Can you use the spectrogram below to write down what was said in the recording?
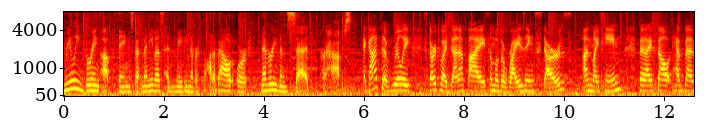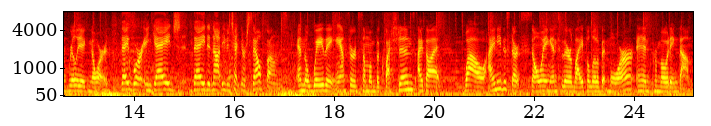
really bring up things that many of us had maybe never thought about or never even said, perhaps. I got to really start to identify some of the rising stars on my team that I felt have been really ignored. They were engaged, they did not even check their cell phones. And the way they answered some of the questions, I thought, wow, I need to start sowing into their life a little bit more and promoting them.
